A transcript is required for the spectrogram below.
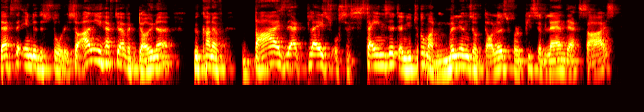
That's the end of the story. So either you have to have a donor who kind of buys that place or sustains it, and you're talking about millions of dollars for a piece of land that size,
